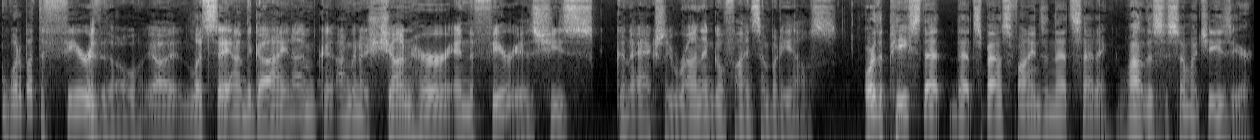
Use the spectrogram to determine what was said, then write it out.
What about the fear, though? Uh, let's say I'm the guy and I'm I'm going to shun her, and the fear is she's going to actually run and go find somebody else or the peace that that spouse finds in that setting. Wow, mm. this is so much easier.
